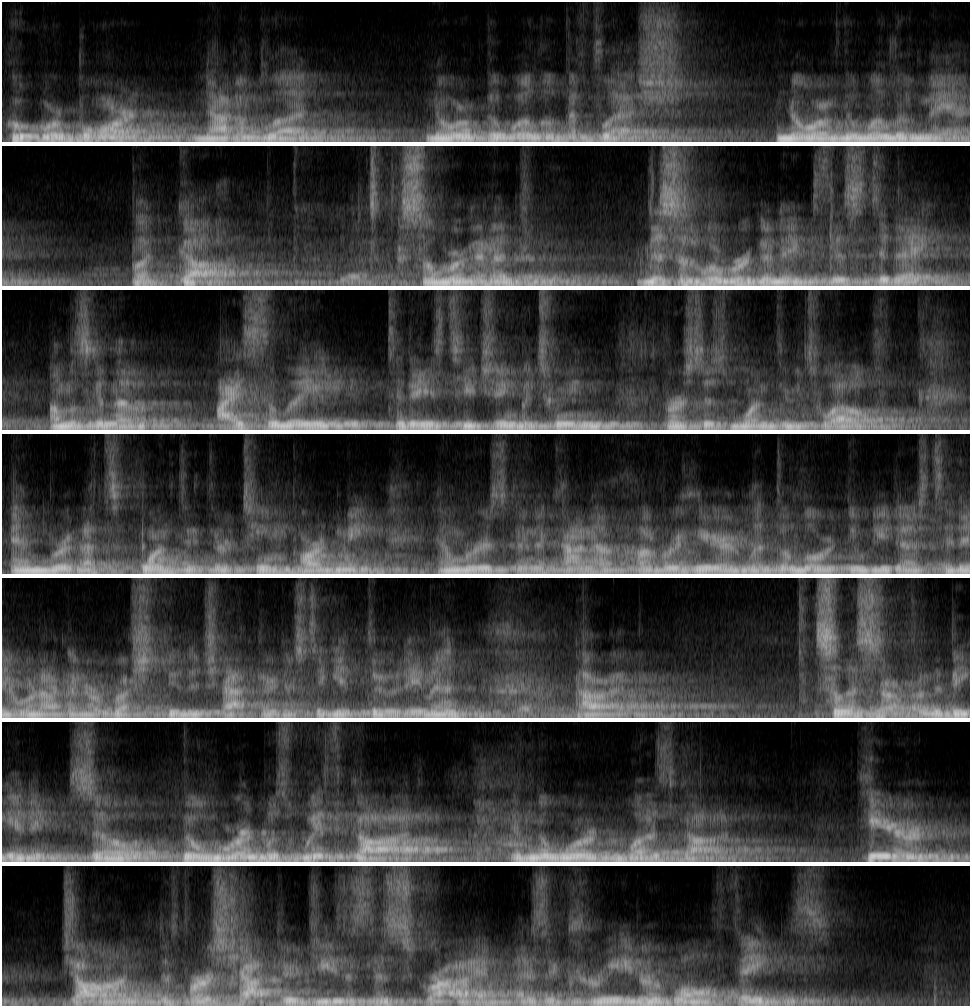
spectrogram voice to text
who were born not of blood, nor of the will of the flesh, nor of the will of man, but God. So we're going to, this is where we're going to exist today. I'm just going to isolate today's teaching between verses 1 through 12, and we're that's 1 through 13, pardon me, and we're just going to kind of hover here and let the Lord do what he does today. We're not going to rush through the chapter just to get through it, amen? All right. So let's start from the beginning. So the Word was with God, and the Word was God. Here, John, the first chapter, Jesus is described as a creator of all things.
